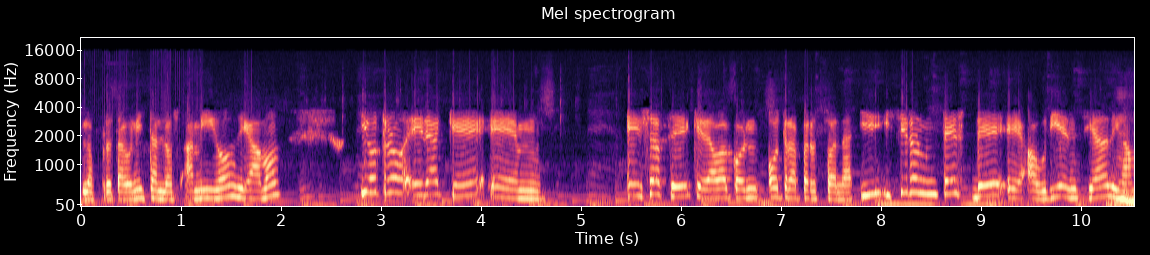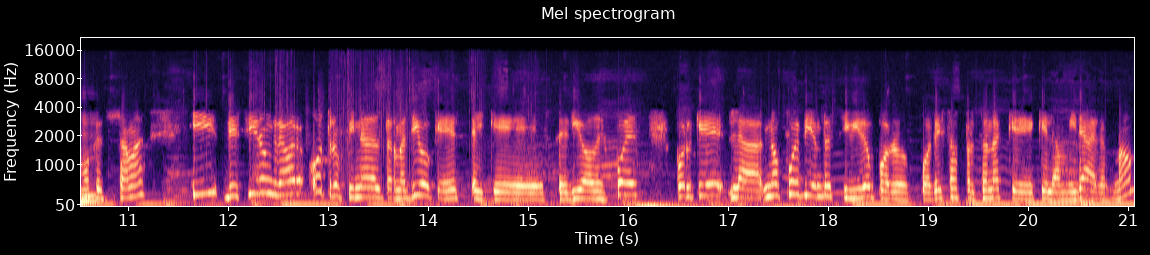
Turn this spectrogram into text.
los protagonistas, los amigos, digamos. Y otro era que eh, ella se quedaba con otra persona. Y hicieron un test de eh, audiencia, digamos que se llama, y decidieron grabar otro final alternativo que es el que se dio después, porque la no fue bien recibido por, por esas personas que, que la miraron, ¿no?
